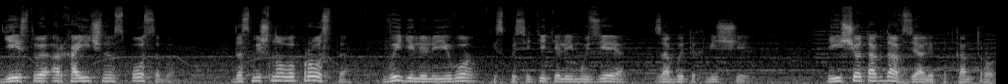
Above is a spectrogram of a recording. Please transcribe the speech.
действуя архаичным способом, до смешного просто выделили его из посетителей музея забытых вещей и еще тогда взяли под контроль.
